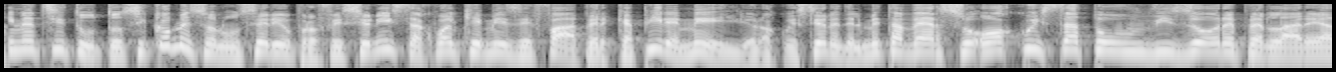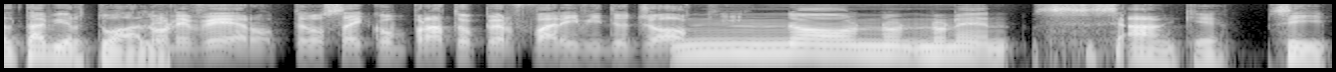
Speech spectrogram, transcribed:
innanzitutto, siccome sono un serio professionista, qualche mese fa, per capire meglio la questione del metaverso, ho acquistato un visore per la realtà virtuale. Non è vero, te lo sei comprato per fare i videogiochi. Mm, No, no, non è. s- anche. Sì.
